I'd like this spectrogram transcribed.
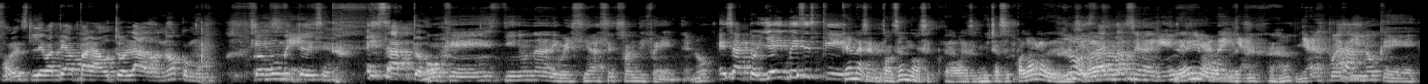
pues le batea para otro lado, ¿no? Como comúnmente dicen. Exacto. O que tiene una diversidad sexual diferente, ¿no? Exacto. Y hay veces que... Que en ese entonces no se daba muchas sus palabras. de No, nada más era gay, lesbiana y ya. Ajá. Ya después Ajá. vino que.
